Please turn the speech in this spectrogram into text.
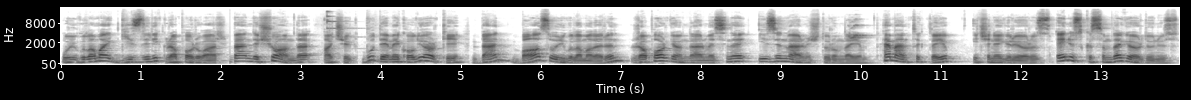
uygulama gizlilik raporu var. Ben de şu anda açık. Bu demek oluyor ki ben bazı uygulamaların rapor göndermesine izin vermiş durumdayım. Hemen tıklayıp içine giriyoruz. En üst kısımda gördüğünüz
